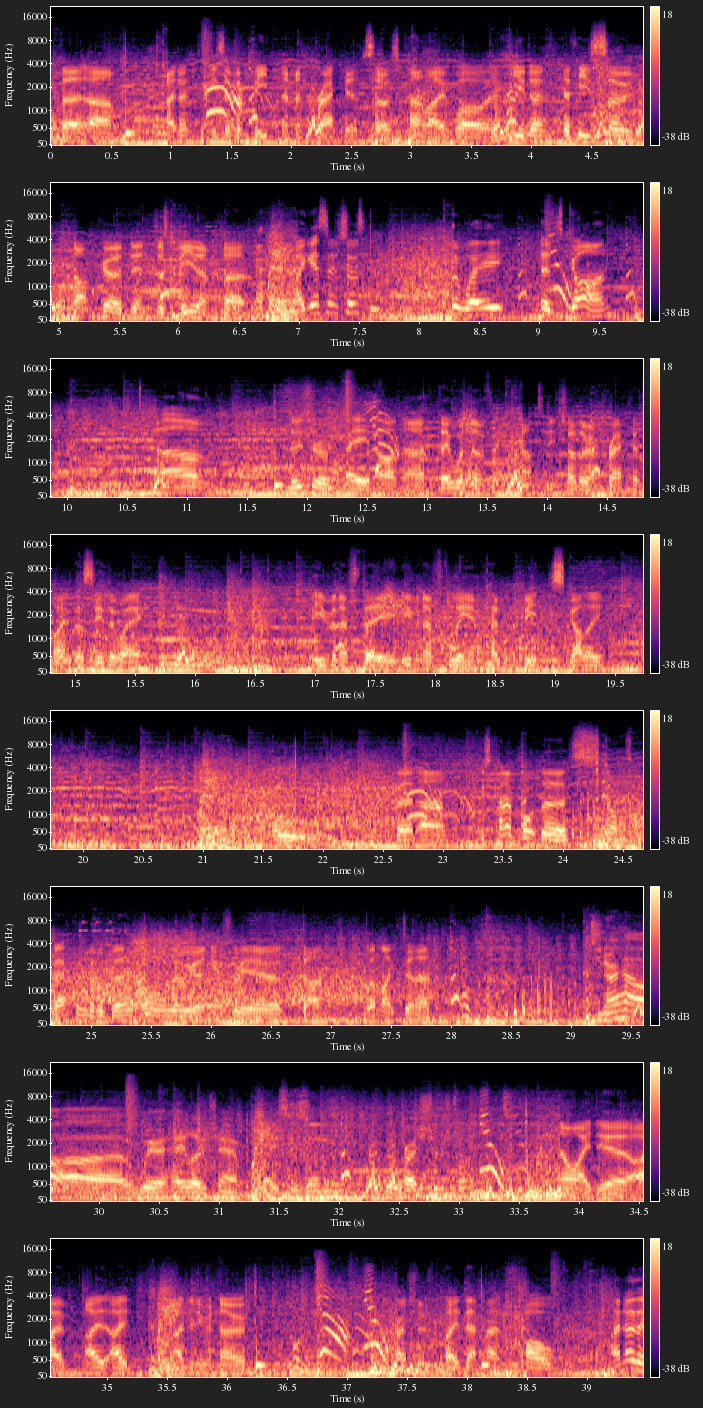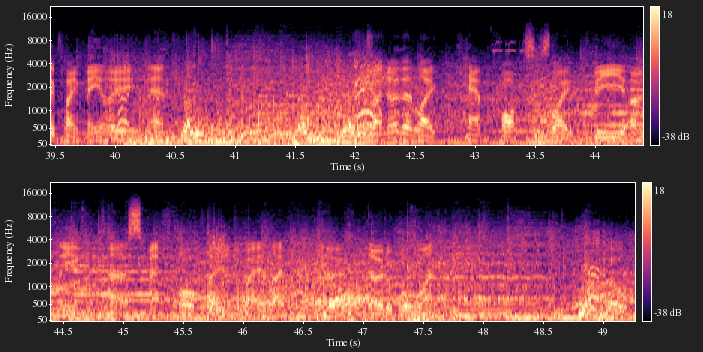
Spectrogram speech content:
but um, I don't think he's ever beaten him in bracket. So it's kind of like, well, if you don't, if he's so not good, then just beat him. But I guess it's just the way it's gone. Um, loser of eight. Oh no, they wouldn't have encountered each other in bracket like this either way. Even if they, even if Liam had beaten Scully. Oh, but um, he's kind of brought the stocks back a little bit. Oh, there we go, nuclear done, done like dinner. Do you know how uh, where Halo Champ places in Crash Chips tournaments? No idea. I I I, I didn't even know Crash Chips played that much. Oh, I know they play melee and. Because I know that like Cam Fox is like the only uh, Smash 4 player in a way, like know, notable one. Oh,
